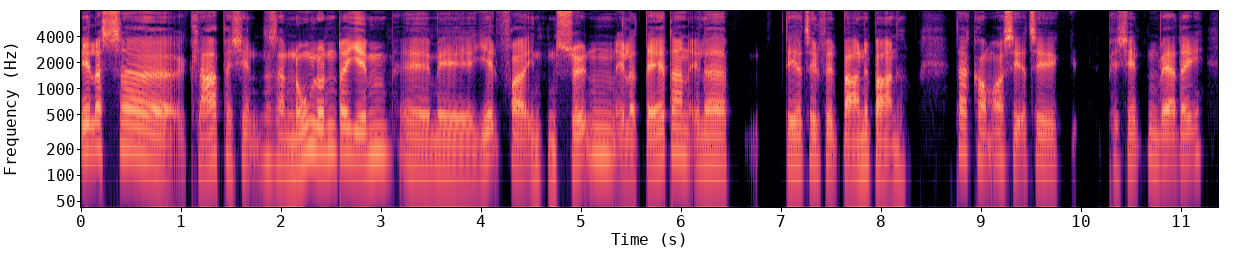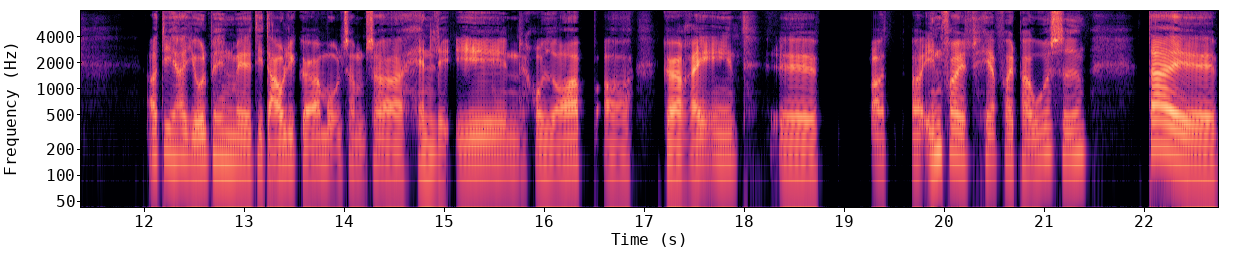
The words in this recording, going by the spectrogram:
Ellers så klarer patienten sig nogenlunde derhjemme øh, med hjælp fra enten sønnen eller datteren, eller det her tilfælde barnebarnet. Der kommer og ser til patienten hver dag, og de har hjulpet hende med de daglige gøremål, som så handle ind, rydde op og gøre rent. Øh, og, og inden for et, her for et par uger siden, der øh,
